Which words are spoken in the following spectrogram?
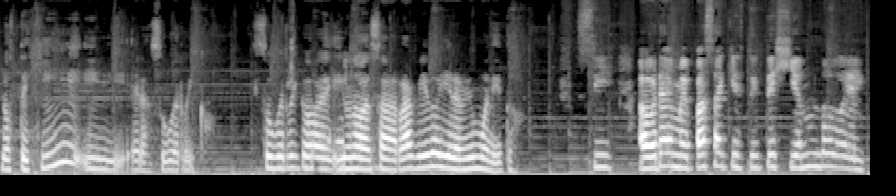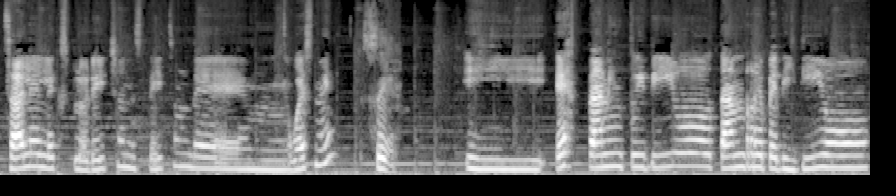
los tejí y era súper rico súper rico y uno avanzaba rápido y era bien bonito. sí. Ahora me pasa que estoy tejiendo el el Exploration Station de um, Sí. Y es tan intuitivo, tan repetitivo,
